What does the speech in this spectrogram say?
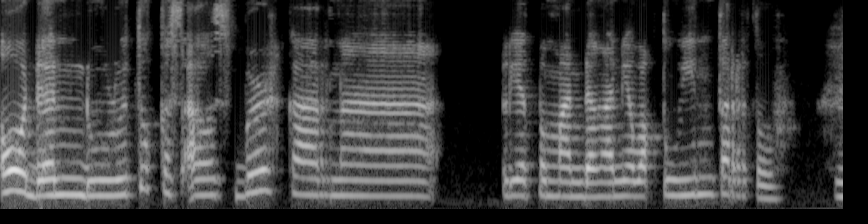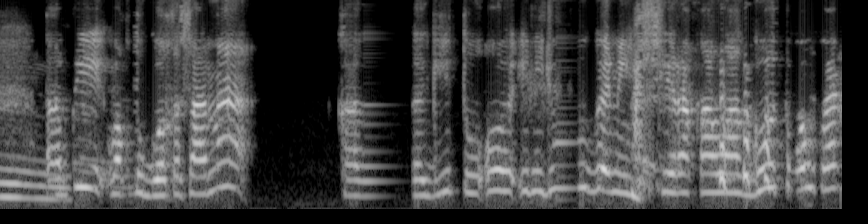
oh dan dulu tuh ke Salzburg karena lihat pemandangannya waktu winter tuh. Hmm. tapi waktu gua ke sana kagak gitu. Oh ini juga nih Shirakawago tau kan?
